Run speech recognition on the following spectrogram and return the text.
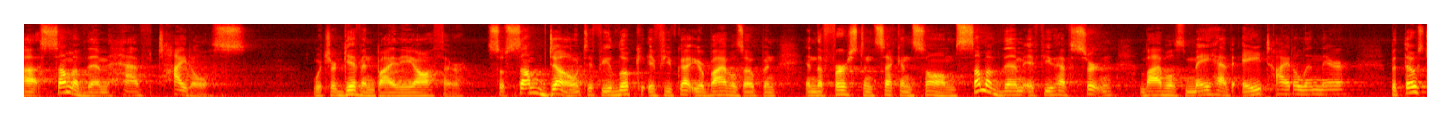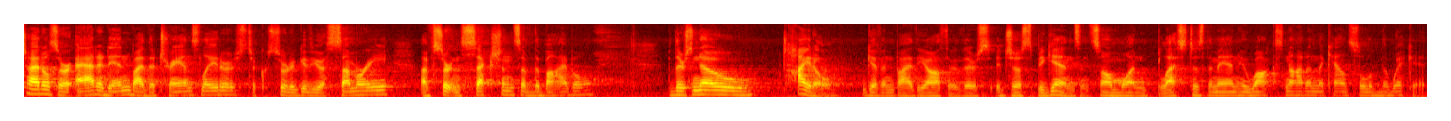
uh, some of them have titles which are given by the author. So, some don't. If you look, if you've got your Bibles open in the first and second Psalms, some of them, if you have certain Bibles, may have a title in there. But those titles are added in by the translators to sort of give you a summary of certain sections of the Bible. But there's no title given by the author. There's, it just begins in Psalm 1 Blessed is the man who walks not in the counsel of the wicked.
